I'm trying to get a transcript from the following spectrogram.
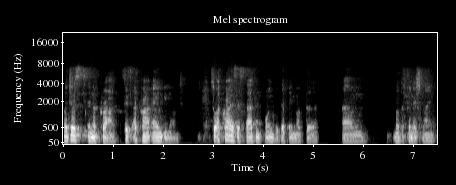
not just in Accra, so it's Accra and beyond. So Accra is the starting point, but definitely not the um, not the finish line,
